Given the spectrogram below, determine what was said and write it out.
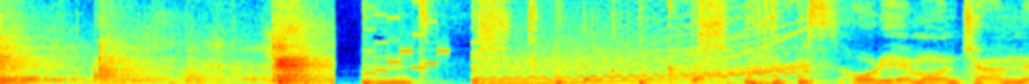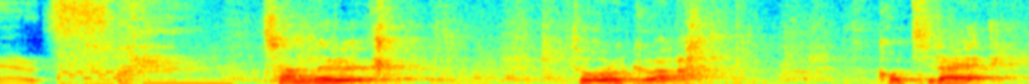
ホリエモンチャンネル。チャンネル登録はこちらへ。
